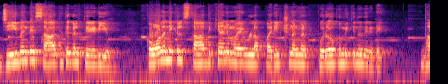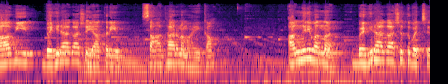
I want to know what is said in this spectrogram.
ജീവന്റെ സാധ്യതകൾ തേടിയും കോളനികൾ സ്ഥാപിക്കാനുമായുള്ള പരീക്ഷണങ്ങൾ പുരോഗമിക്കുന്നതിനിടെ ഭാവിയിൽ ബഹിരാകാശ യാത്രയും സാധാരണമായേക്കാം. അങ്ങനെ വന്നാൽ ബഹിരാകാശത്ത് വച്ച്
